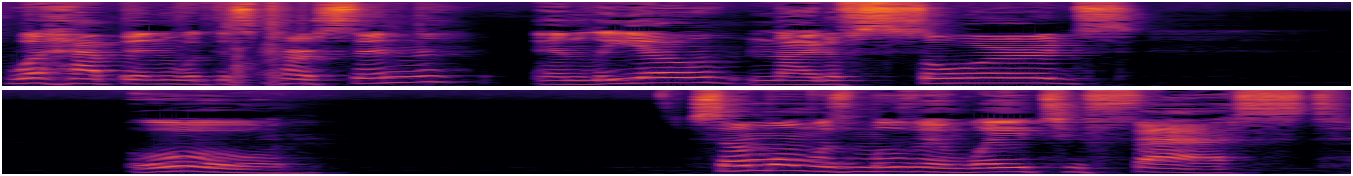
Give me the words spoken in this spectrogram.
What happened with this person? And Leo, Knight of Swords. Oh, Someone was moving way too fast.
